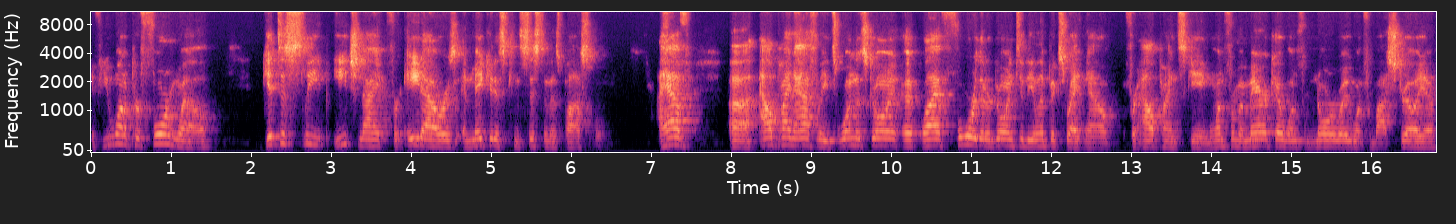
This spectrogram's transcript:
if you want to perform well, get to sleep each night for eight hours and make it as consistent as possible. I have uh, alpine athletes, one that's going, uh, well, I have four that are going to the Olympics right now for alpine skiing one from America, one from Norway, one from Australia,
